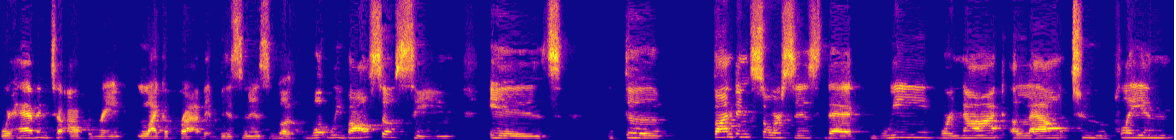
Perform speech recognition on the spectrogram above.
We're having to operate like a private business. But what we've also seen is the funding sources that we were not allowed to play in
